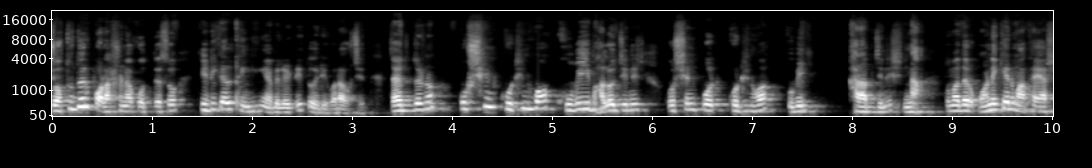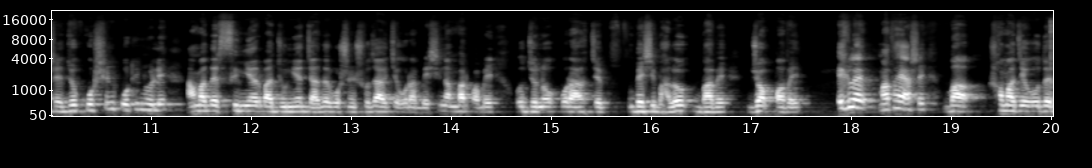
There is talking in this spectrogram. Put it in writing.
যতদূর পড়াশোনা করতেছো ক্রিটিক্যাল থিঙ্কিং অ্যাবিলিটি তৈরি করা উচিত। যার জন্য কোশ্চেন কঠিন হওয়া খুবই ভালো জিনিস কোশ্চেন কঠিন হওয়া খুবই খারাপ জিনিস না। তোমাদের অনেকের মাথায় আসে যে কোশ্চেন কঠিন হলে আমাদের সিনিয়র বা জুনিয়র যাদের কোশ্চেন সোজা হয়েছে, ওরা বেশি নাম্বার পাবে। ওর জন্য ওরা হচ্ছে বেশি ভালোভাবে জব পাবে। এগুলো মাথায় আসে বা সমাজে ওদের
